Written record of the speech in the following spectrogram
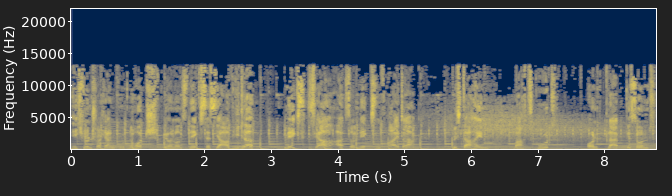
Ich wünsche euch einen guten Rutsch. Wir hören uns nächstes Jahr wieder. Nächstes Jahr, also nächsten Freitag. Bis dahin macht's gut und bleibt gesund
